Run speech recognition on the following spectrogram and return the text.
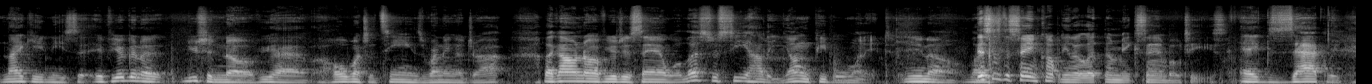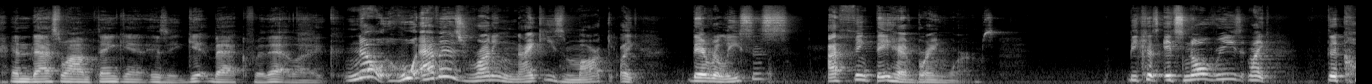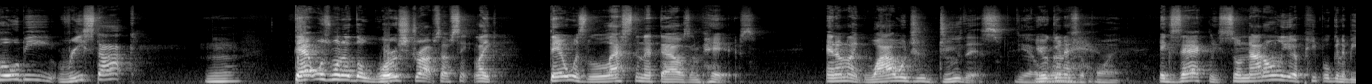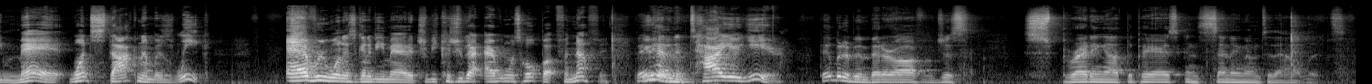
Nike needs to. If you're gonna, you should know if you have a whole bunch of teens running a drop. Like I don't know if you're just saying, well, let's just see how the young people want it. You know, like, This is the same company that let them make Sambo tees. exactly, and that's why I'm thinking, is it get back for that? Like, No, whoever is running Nike's market, like their releases, I think they have brain worms. Because it's no reason, like the Kobe restock, mm-hmm. That was one of the worst drops I've seen. Like there was less than a thousand pairs, and I'm like, why would you do this? yeah, you're gonna point? Exactly. So not only are people going to be mad once stock numbers leak, everyone is going to be mad at you because you got everyone's hope up for nothing. They you had an entire year. They would have been better off of just spreading out the pairs and sending them to the outlets.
